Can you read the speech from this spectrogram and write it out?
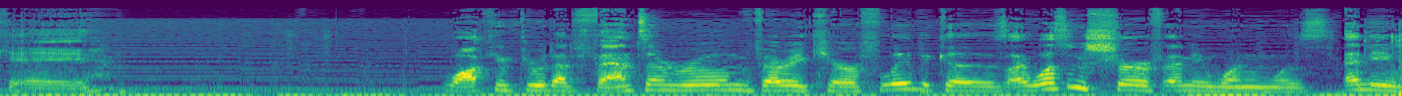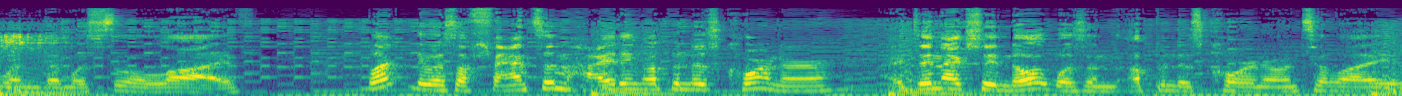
Okay. Walking through that phantom room very carefully because I wasn't sure if anyone was anyone that was still alive. But there was a phantom hiding up in this corner. I didn't actually know it wasn't up in this corner until I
